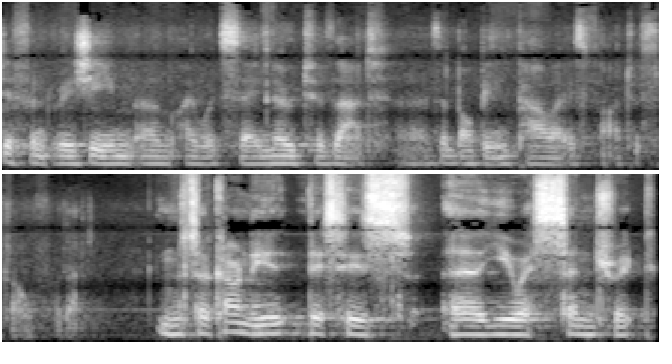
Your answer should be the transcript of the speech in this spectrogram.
different regime, um, I would say no to that. Uh, the lobbying power is far too strong for that. So currently, this is US centric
